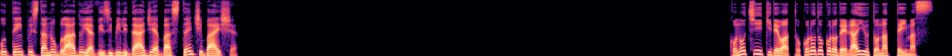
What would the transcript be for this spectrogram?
O tempo está nublado e a visibilidade é bastante baixa. この地域では所々で雷雨となっています。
